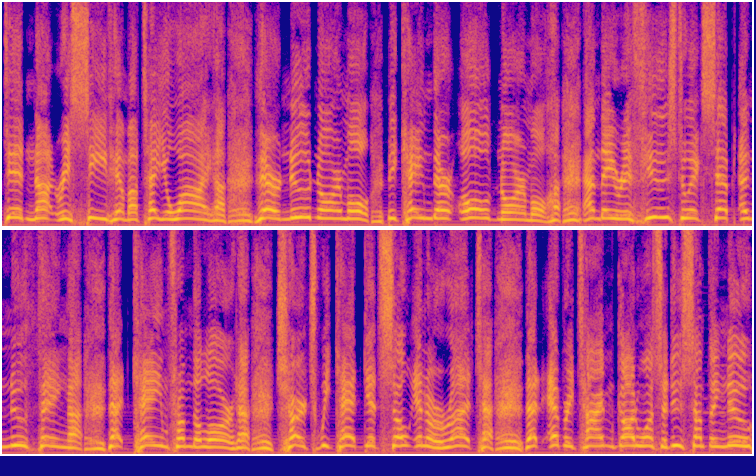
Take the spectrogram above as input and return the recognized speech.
did not receive him. I'll tell you why. Their new normal became their old normal, and they refused to accept a new thing that came from the Lord. Church, we can't get so in a rut that every time God wants to do something new,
